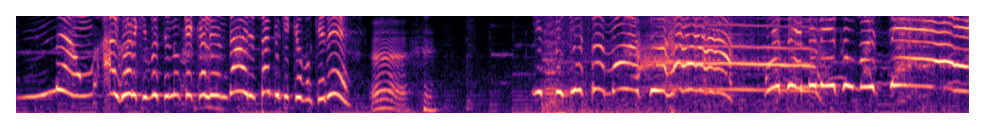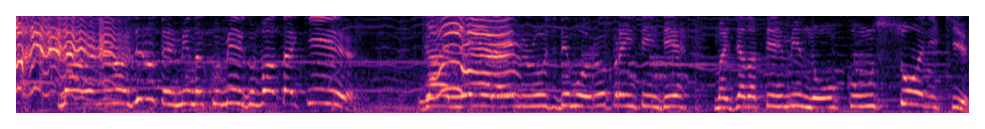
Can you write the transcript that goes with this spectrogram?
Não, agora que você não quer calendário, sabe o que, que eu vou querer? Ah. Explodir essa moto! Eu terminei com você! Não, Amy Rose, não termina comigo, volta aqui! Galera, a Amy Rose demorou pra entender, mas ela terminou com o Sonic.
